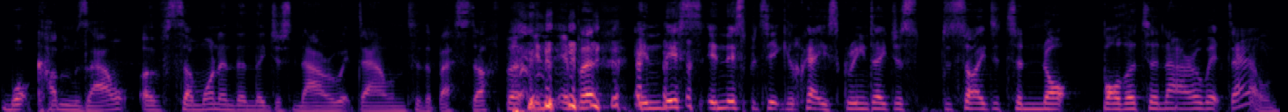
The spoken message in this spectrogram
what comes out of someone and then they just narrow it down to the best stuff. But in, in but in this in this particular case green day just decided to not bother to narrow it down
